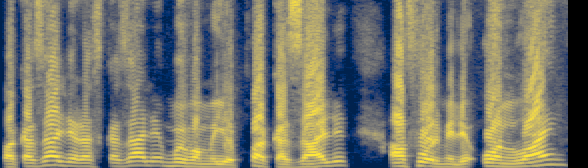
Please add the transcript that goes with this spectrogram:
показали, рассказали, мы вам ее показали, оформили онлайн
